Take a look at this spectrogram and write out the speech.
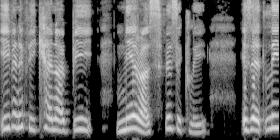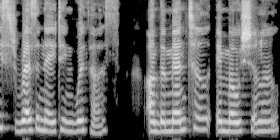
even if he cannot be near us physically, is at least resonating with us on the mental, emotional,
